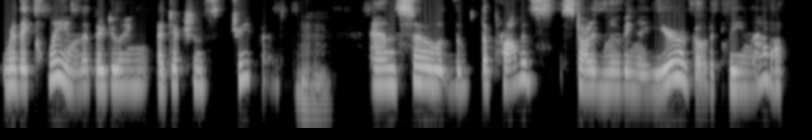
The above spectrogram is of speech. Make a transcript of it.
where they claim that they're doing addictions treatment. Mm-hmm. And so the, the province started moving a year ago to clean that up.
